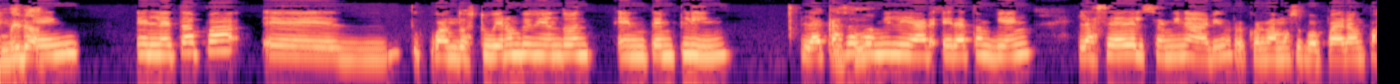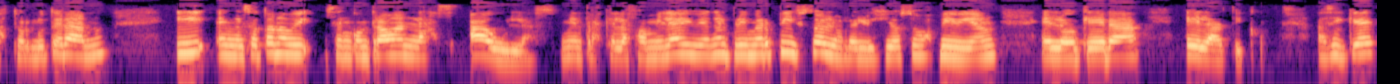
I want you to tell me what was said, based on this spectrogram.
Mira, en, en la etapa eh, cuando estuvieron viviendo en, en Templín, la casa familiar era también la sede del seminario, recordamos su papá era un pastor luterano, y en el sótano se encontraban las aulas, mientras que la familia vivía en el primer piso, los religiosos vivían en lo que era el ático. Así que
